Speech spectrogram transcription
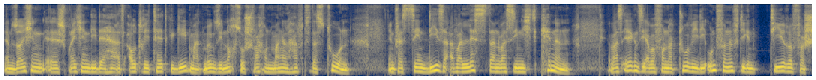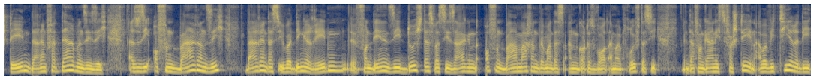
ähm, solchen äh, sprechen, die der Herr als Autorität gegeben hat. Mögen sie noch so schwach und mangelhaft das tun. In Vers 10, diese aber lästern, was sie nicht kennen, was irgend sie aber von Natur wie die unvernünftigen Tiere verstehen, darin verderben sie sich. Also sie offenbaren sich darin, dass sie über Dinge reden, äh, von denen sie durch das, was sie sagen, offenbar machen, wenn man das an Gottes Wort einmal prüft, dass sie davon gar nichts verstehen. Aber wie Tiere, die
